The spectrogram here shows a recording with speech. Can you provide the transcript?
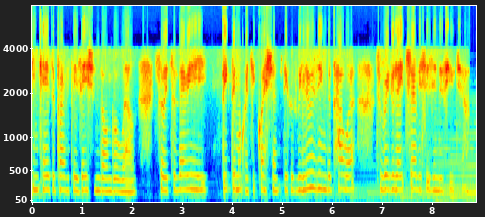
in case the privatization don't go well. So it's a very big democratic questions because we're losing the power to regulate services in the future.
